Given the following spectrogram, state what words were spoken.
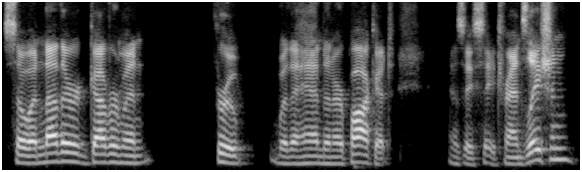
So another government group with a hand in our pocket. As they say, translation,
